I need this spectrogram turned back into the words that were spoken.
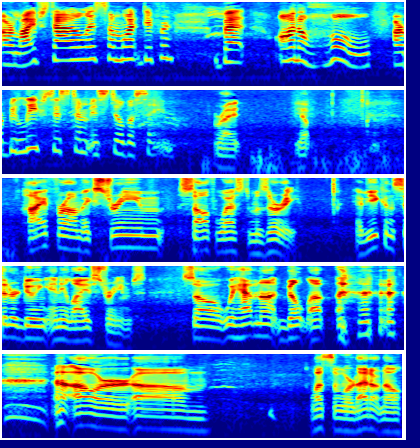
Our lifestyle is somewhat different, but on a whole, our belief system is still the same. Right. Yep. Hi from extreme southwest Missouri. Have you considered doing any live streams? So we have not built up our um, what's the word? I don't know.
